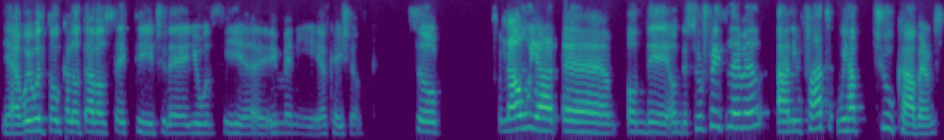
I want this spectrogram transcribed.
Yeah, we will talk a lot about safety today. You will see uh, in many occasions. So now we are uh, on the on the surface level, and in fact we have two caverns.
